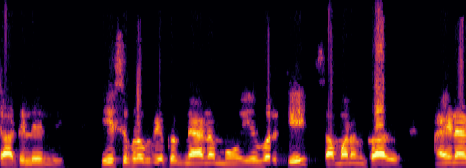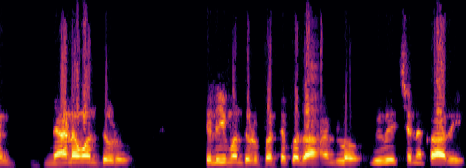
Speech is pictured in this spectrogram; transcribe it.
చాటి లేనిది. యేసు ప్రభు యొక్క జ్ఞానము ఎవరికి సమానం కాదు. ఆయన జ్ఞానవంతుడు తెలియమంతుడు ప్రతి ఒక్క దాంట్లో వివేచనకారి.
